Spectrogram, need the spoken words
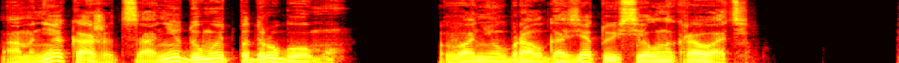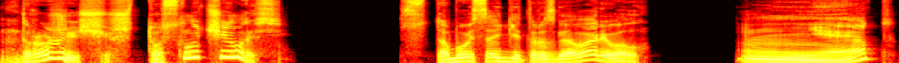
«А мне кажется, они думают по-другому». Ваня убрал газету и сел на кровать. «Дружище, что случилось?» «С тобой Сагит разговаривал?» «Нет», —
